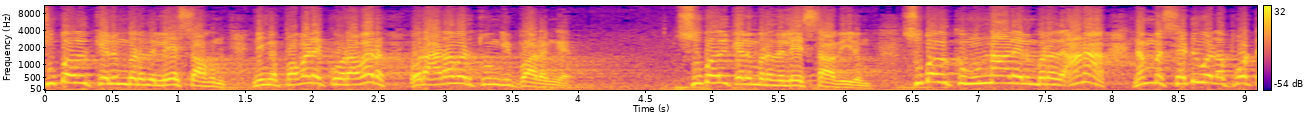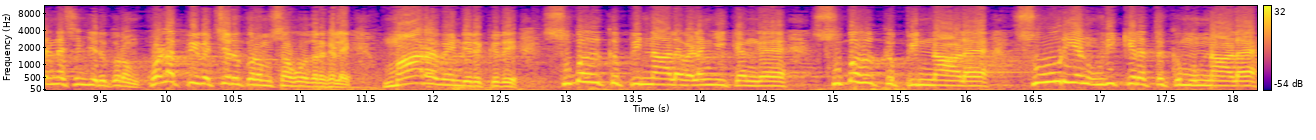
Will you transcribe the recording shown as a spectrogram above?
சுபகுக்கு எழும்புறது லேசாகும். நீங்க பவளைக்கு ஒரு அவர் ஒரு அரவர் தூங்கி பாருங்க. சுபகுக்கு எழும்புறது லேசாவிலும் சுபகுக்கு முன்னால் எழும்புறது. ஆனா நம்ம செடுவலை போட்டு என்ன செஞ்சிருக்கிறோம்? குழப்பி வச்சிருக்கிறோம் சகோதரர்களே. மாற வேண்டியிருக்குது. சுபகுக்கு பின்னால விளங்கிக்கங்க. சுபகுக்கு பின்னால சூரியன் உதிக்கிறதுக்கு முன்னால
